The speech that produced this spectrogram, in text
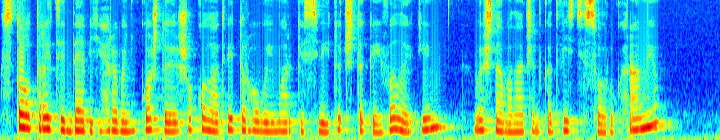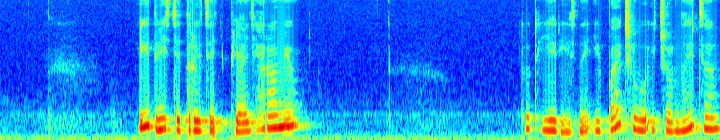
139 гривень коштує шоколад від торгової марки Світоч, такий великий. Вишнева начинка 240 грамів. І 235 грамів. Тут є різний і печиво, і чорниця,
